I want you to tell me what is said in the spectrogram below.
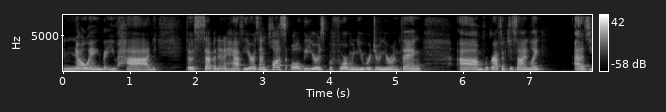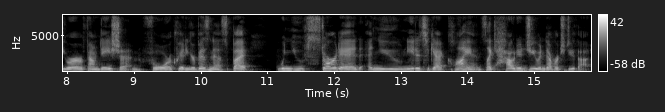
knowing that you had those seven and a half years and plus all the years before when you were doing your own thing um, for graphic design, like as your foundation for creating your business. But when you started and you needed to get clients, like how did you endeavor to do that?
